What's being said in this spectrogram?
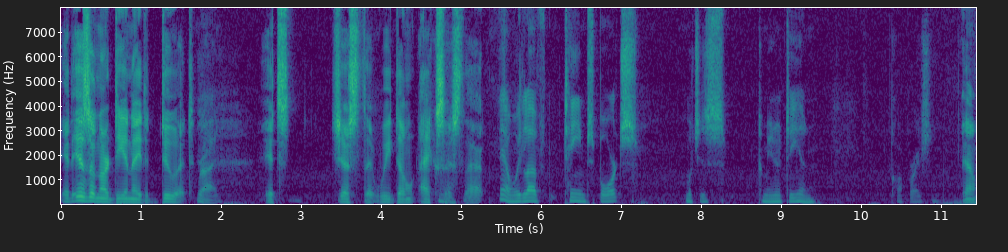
It is in our DNA to do it. Right. It's just that we don't access mm. that. Yeah, we love team sports, which is community and cooperation. Yeah.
